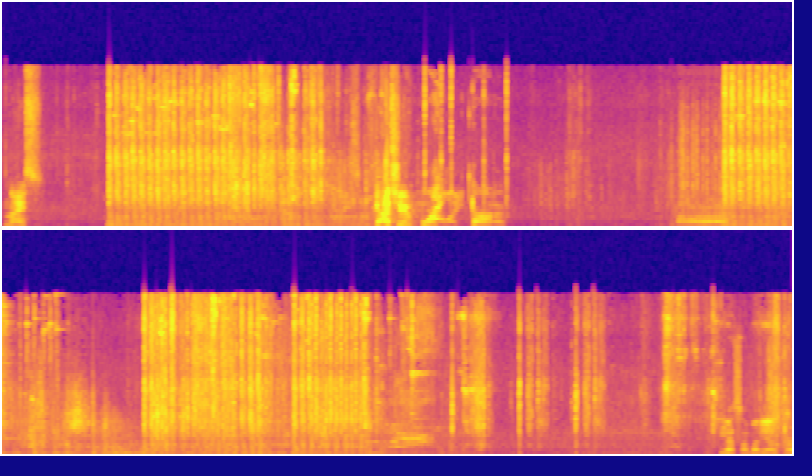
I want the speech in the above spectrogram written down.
Nice. Got you. What the? Uh. You got somebody else, bro,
